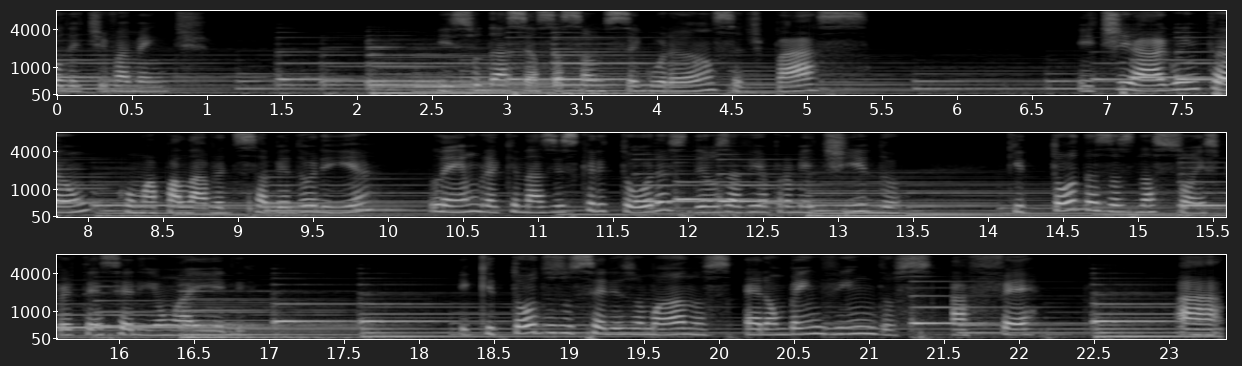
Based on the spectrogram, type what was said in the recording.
coletivamente. Isso dá sensação de segurança, de paz E Tiago, então, com uma palavra de sabedoria, lembra que nas Escrituras Deus havia prometido que todas as nações pertenceriam a Ele e que todos os seres humanos eram bem-vindos à fé, a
